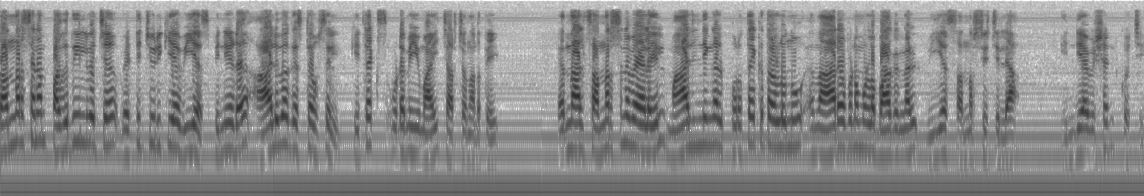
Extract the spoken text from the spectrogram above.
സന്ദർശനം പകുതിയിൽ വെച്ച് വെട്ടിച്ചുരുക്കിയ വി എസ് പിന്നീട് ആലുവ ഗസ്റ്റ് ഹൌസിൽ കിറ്റക്സ് ഉടമയുമായി ചർച്ച നടത്തി. എന്നാൽ സന്ദർശന വേളയിൽ മാലിന്യങ്ങൾ പുറത്തേക്ക് തള്ളുന്നു എന്ന ആരോപണമുള്ള ഭാഗങ്ങൾ വി എസ് സന്ദർശിച്ചില്ല. India vision Kochi.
